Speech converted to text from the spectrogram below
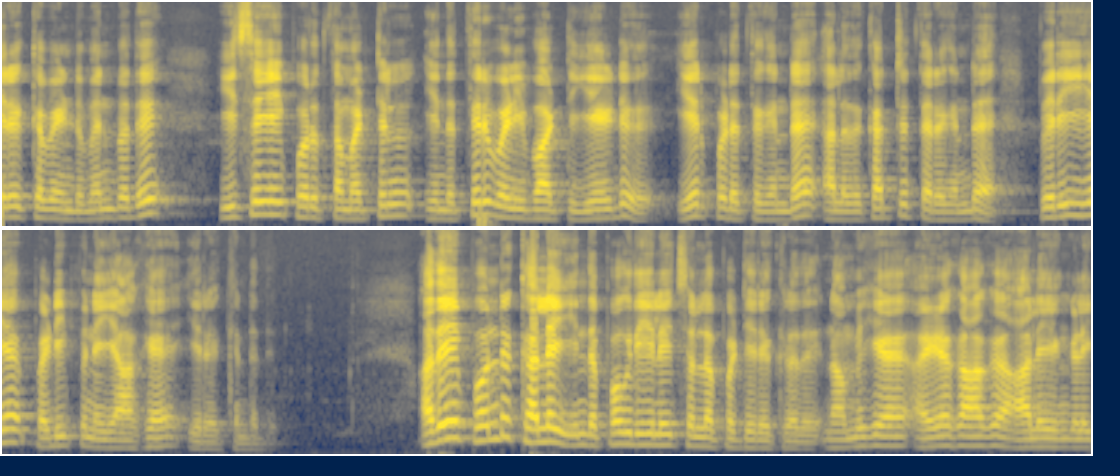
இருக்க வேண்டும் என்பது இசையை பொறுத்த மட்டில் இந்த திருவழிபாட்டு ஏடு ஏற்படுத்துகின்ற அல்லது கற்றுத்தருகின்ற பெரிய படிப்பினையாக இருக்கின்றது. அதே போன்று கலை இந்த பகுதியிலே சொல்லப்பட்டிருக்கிறது. நாம் மிக அழகாக ஆலயங்களை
